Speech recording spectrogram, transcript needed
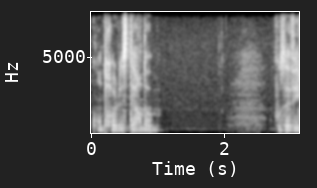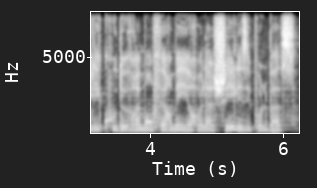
contre le sternum. Vous avez les coudes vraiment fermés et relâchés, les épaules basses.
